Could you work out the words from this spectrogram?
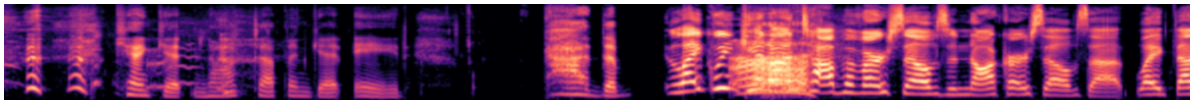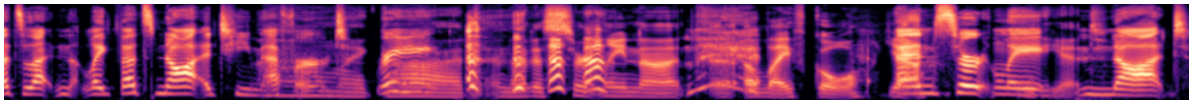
Can't get knocked up and get aid. God, the like we get on top of ourselves and knock ourselves up. Like that's not, like that's not a team oh effort, Oh my right? god, and that is certainly not a, a life goal. Yeah. And certainly Idiot. not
